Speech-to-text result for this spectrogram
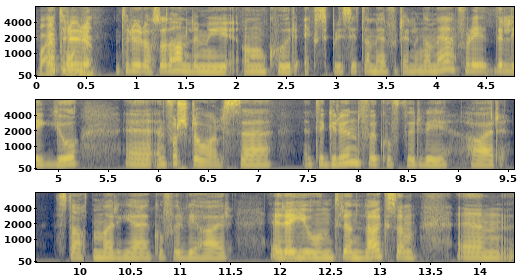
hva er jeg tror, poenget. Jeg tror også det handler mye om hvor eksplisitt de her fortellingene er. fordi det ligger jo eh, en forståelse til grunn for hvorfor vi har staten Norge, hvorfor vi har regionen Trøndelag, som, eh,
